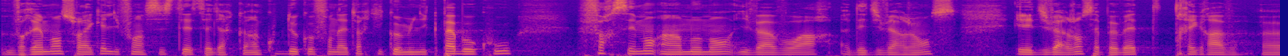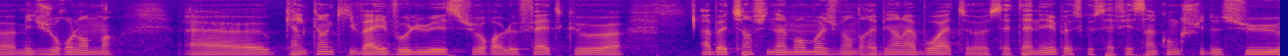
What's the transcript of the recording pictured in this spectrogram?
vraiment sur laquelle il faut insister. C'est-à-dire qu'un couple de cofondateurs qui communique pas beaucoup, forcément à un moment, il va avoir des divergences. Et les divergences, ça peut être très graves, euh, mais du jour au lendemain. Euh, quelqu'un qui va évoluer sur le fait que euh, ah bah tiens finalement moi je vendrais bien la boîte cette année parce que ça fait 5 ans que je suis dessus,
